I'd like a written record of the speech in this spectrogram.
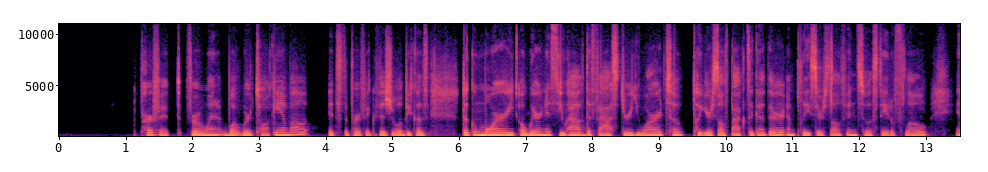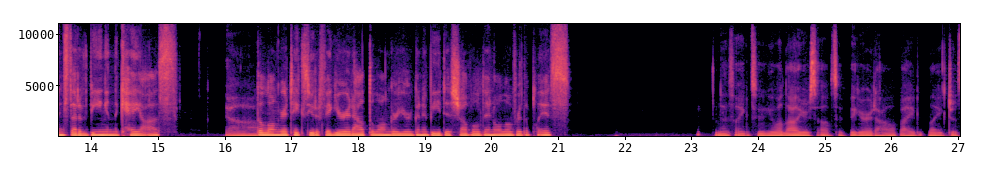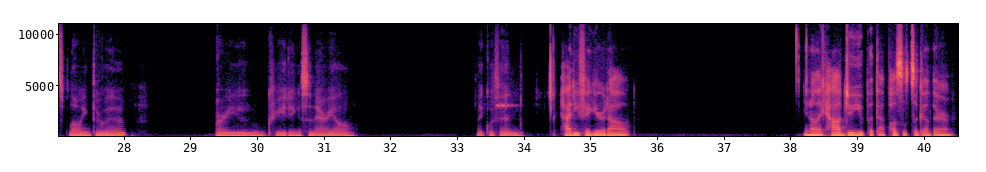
perfect for when what we're talking about. It's the perfect visual because the more awareness you have, the faster you are to put yourself back together and place yourself into a state of flow instead of being in the chaos. Yeah. The longer it takes you to figure it out, the longer you're going to be disheveled and all over the place. And it's like, do you allow yourself to figure it out by like just flowing through it? Or are you creating a scenario like within? How do you figure it out? You know, like how do you put that puzzle together?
